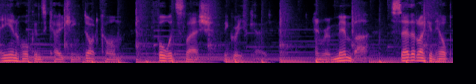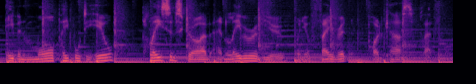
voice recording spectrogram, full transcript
ianhawkinscoaching.com forward slash the grief code. And remember, so that I can help even more people to heal, please subscribe and leave a review on your favourite podcast platform.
